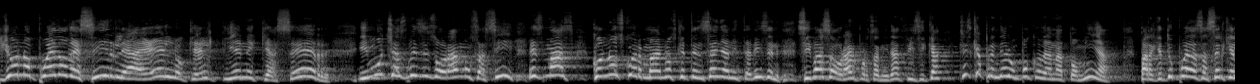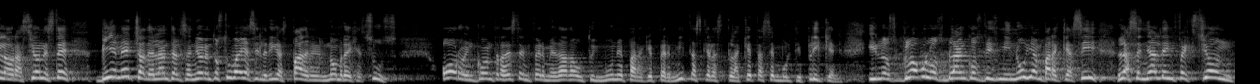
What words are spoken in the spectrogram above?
Yo no puedo decirle a Él lo que Él tiene que hacer. Y muchas veces oramos así. Es más, conozco hermanos que te enseñan y te dicen, si vas a orar por sanidad física, tienes que aprender un poco de anatomía para que tú puedas hacer que la oración esté bien hecha delante del Señor. Entonces tú vayas y le digas, Padre, en el nombre de Jesús, oro en contra de esta enfermedad autoinmune para que permitas que las plaquetas se multipliquen y los glóbulos blancos disminuyan para que así la señal de infección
